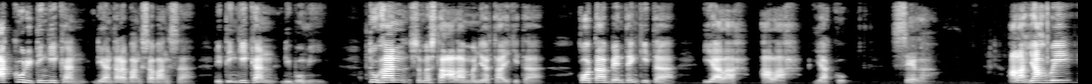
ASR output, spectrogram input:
Aku ditinggikan di antara bangsa-bangsa, ditinggikan di bumi. Tuhan semesta alam menyertai kita. Kota benteng kita ialah Allah Yakub Sela Allah Yahweh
